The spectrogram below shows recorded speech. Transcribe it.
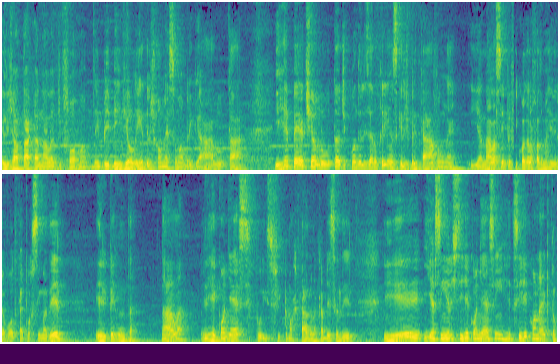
Ele já ataca a Nala de forma bem, bem violenta, eles começam a brigar, a lutar. E repete a luta de quando eles eram crianças, que eles brincavam, né? E a Nala sempre. E quando ela faz uma reviravolta cai por cima dele, ele pergunta: Nala? Ele reconhece por isso, ficou marcado na cabeça dele. E, e assim eles se reconhecem e se reconectam.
